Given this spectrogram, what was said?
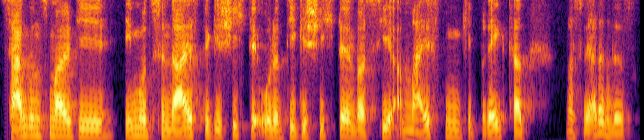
sag uns mal die emotionalste Geschichte oder die Geschichte, was Sie am meisten geprägt hat. Was wäre denn das?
